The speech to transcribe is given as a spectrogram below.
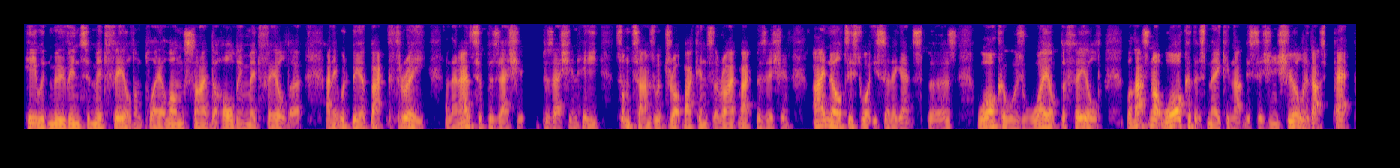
he would move into midfield and play alongside the holding midfielder, and it would be a back three. And then out of possession, possession, he sometimes would drop back into the right back position. I noticed what you said against Spurs. Walker was way up the field, but that's not Walker that's making that decision. Surely that's Pep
